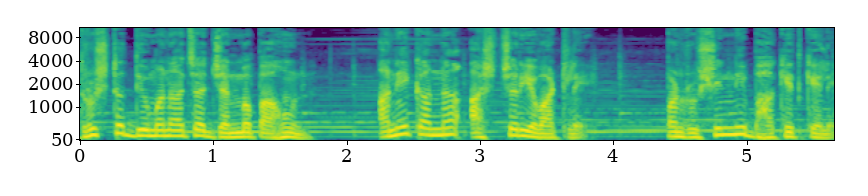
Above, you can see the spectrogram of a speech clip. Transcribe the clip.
धृष्टद्युमनाचा जन्म पाहून अनेकांना आश्चर्य वाटले पण ऋषींनी भाकीत केले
